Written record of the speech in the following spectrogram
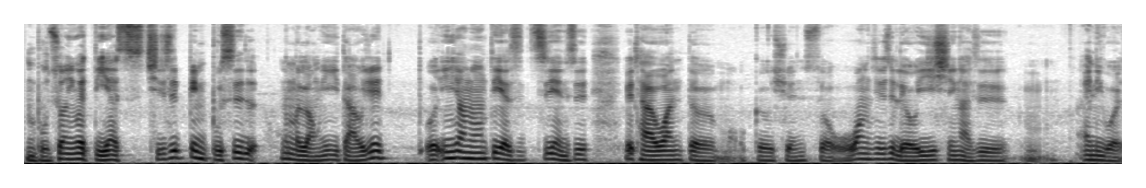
很不错，因为 DS 其实并不是那么容易的。我觉得我印象中 DS 之前是对台湾的某个选手，我忘记是刘一星还是嗯，anyway，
